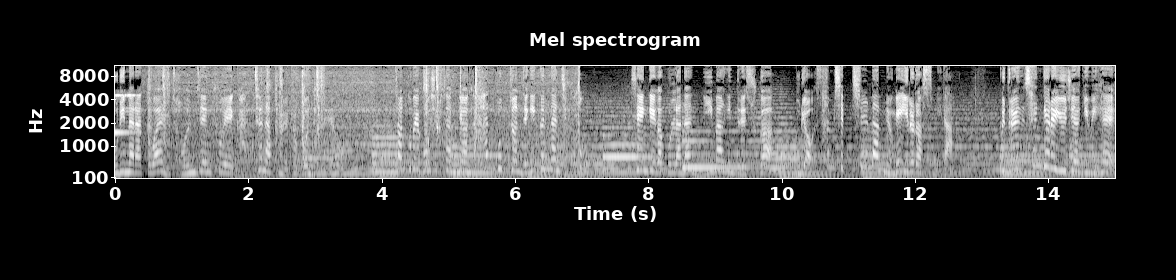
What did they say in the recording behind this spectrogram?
우리나라 또한 전쟁 후에 같은 아픔을 겪었는데요. 1953년 한국 전쟁이 끝난 직후 생계가 곤란한 이망인들의 수가 무려 37만 명에 이르렀습니다. 그들은 생계를 유지하기 위해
